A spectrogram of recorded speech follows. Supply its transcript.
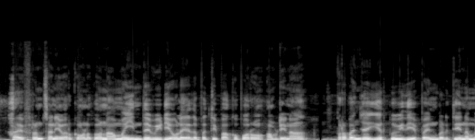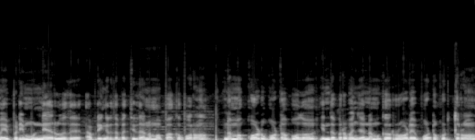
ஹாய் ஃப்ரெண்ட்ஸ் அனைவருக்கும் வணக்கம். நாம் இந்த வீடியோவில் எதை பற்றி பார்க்க போகிறோம் அப்படின்னா பிரபஞ்ச ஈர்ப்பு விதியை பயன்படுத்தி நம்ம எப்படி முன்னேறுவது அப்படிங்கிறத பற்றி தான் நம்ம பார்க்க போகிறோம் நம்ம கோடு போட்டால் போதும். இந்த பிரபஞ்சம் நமக்கு ரோடே போட்டு கொடுத்துரும்.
